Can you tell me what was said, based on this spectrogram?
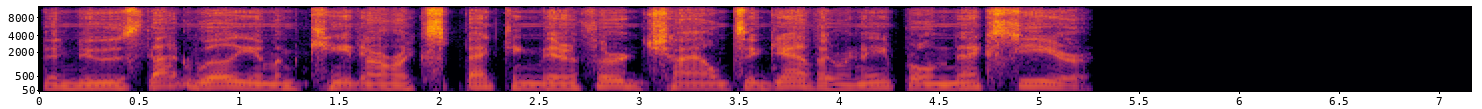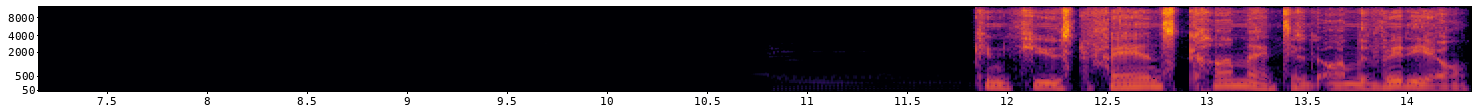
the news that William and Kate are expecting their third child together in April next year. Confused fans commented on the video,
